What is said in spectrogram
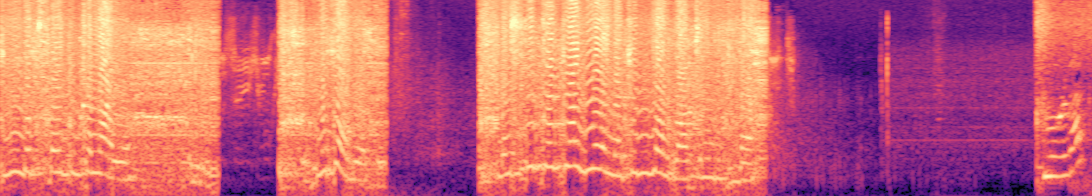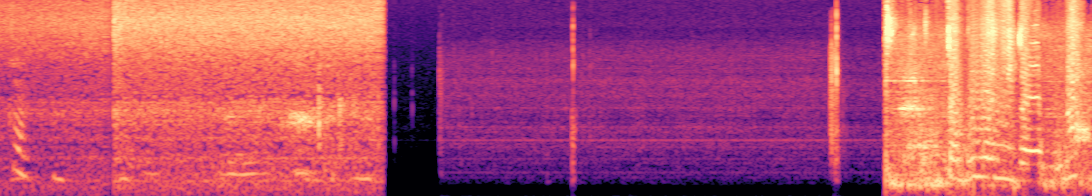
Link do twojego kanału. To było niedobre, no.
